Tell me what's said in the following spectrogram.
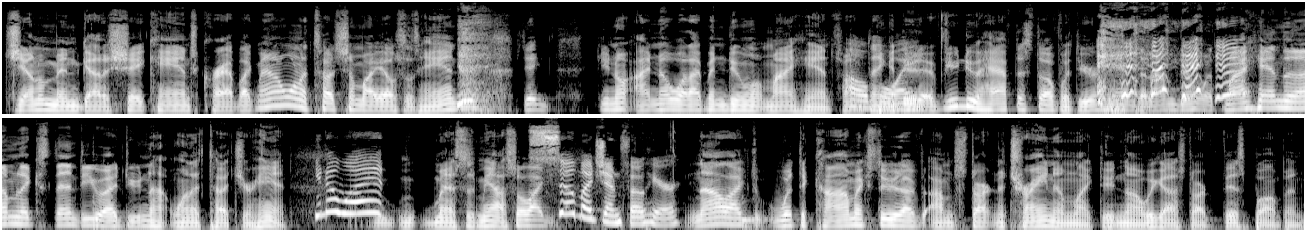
gentleman got to shake hands crap. Like, man, I don't want to touch somebody else's hand. You know, I know what I've been doing with my hand. So I'm Oh, thinking, boy. dude, if you do half the stuff with your hand that I'm doing with my hand that I'm going to extend to you, I do not want to touch your hand. you know what? M- messes me out. So, like, so much info here. now, like with the comics, dude, I've, I'm starting to train them. Like, dude, no, we got to start fist bumping.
